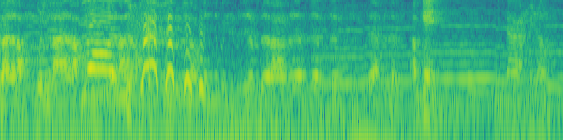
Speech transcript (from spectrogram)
dalam dalam oke kita akan minum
